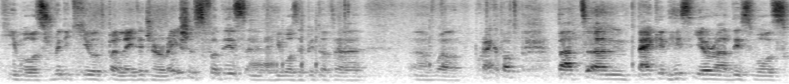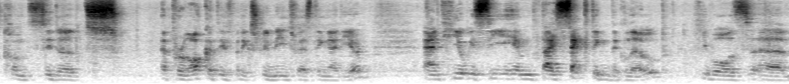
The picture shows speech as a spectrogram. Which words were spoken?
He was ridiculed by later generations for this, and he was a bit of a uh, well, crackpot. But um, back in his era, this was considered a provocative but extremely interesting idea. And here we see him dissecting the globe. He was a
